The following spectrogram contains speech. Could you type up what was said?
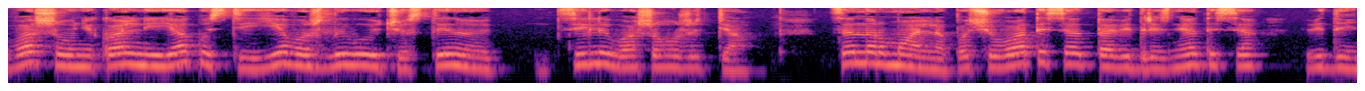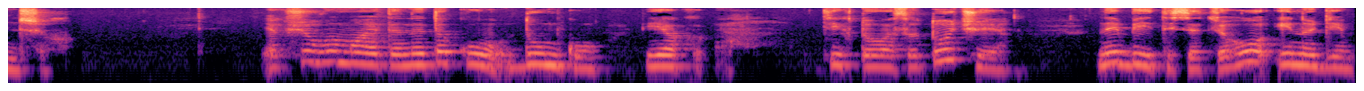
Ваші унікальні якості є важливою частиною цілі вашого життя. Це нормально почуватися та відрізнятися від інших. Якщо ви маєте не таку думку, як ті, хто вас оточує, не бійтеся цього, іноді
